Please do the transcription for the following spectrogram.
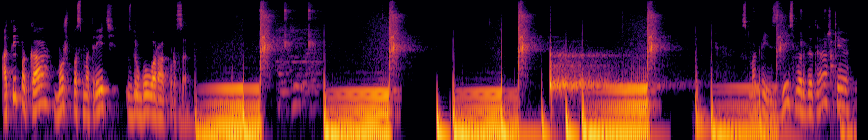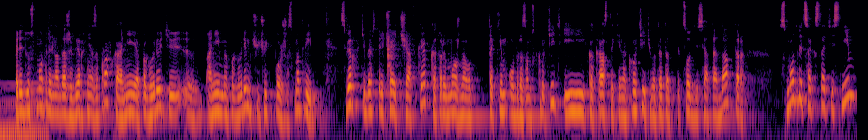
а ты пока можешь посмотреть с другого ракурса. Здесь в RDTA предусмотрена даже верхняя заправка, о ней, я поговорю, э, о ней мы поговорим чуть-чуть позже. Смотри, сверху тебя встречает чав-кэп, который можно вот таким образом скрутить и как раз-таки накрутить вот этот 510 адаптер. Смотрится, кстати, с ним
